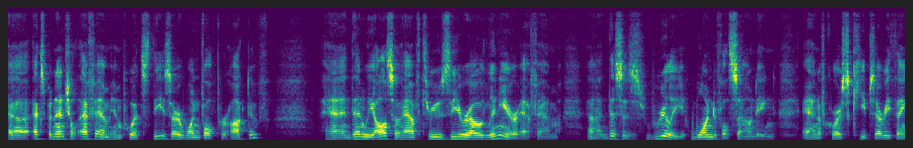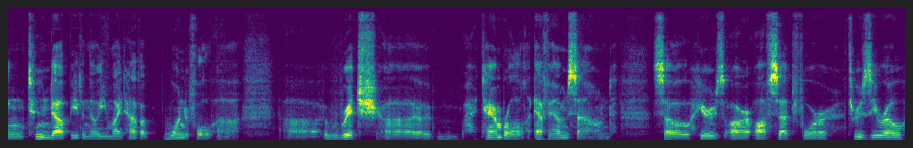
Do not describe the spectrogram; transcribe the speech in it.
uh, exponential FM inputs. These are one volt per octave. And then we also have through zero linear FM. Uh, this is really wonderful sounding and of course keeps everything tuned up even though you might have a wonderful uh, uh, rich uh, timbral FM sound. So here's our offset for through zero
